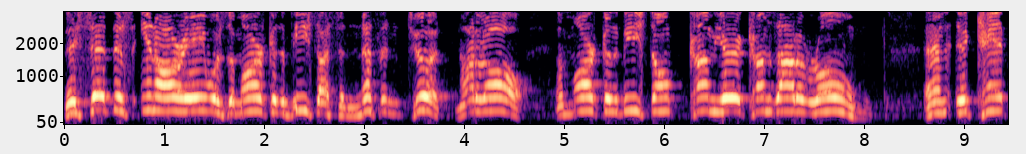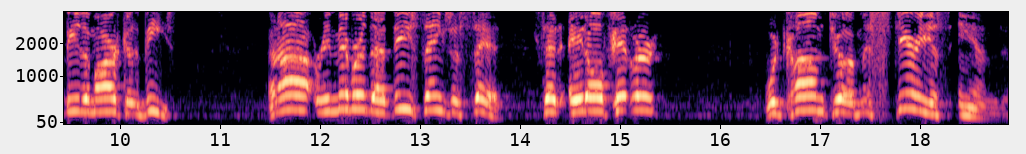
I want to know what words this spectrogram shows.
they said this NRA was the mark of the beast. I said, nothing to it. Not at all. The mark of the beast don't come here. It comes out of Rome. And it can't be the mark of the beast. And I remember that these things are said. Said Adolf Hitler would come to a mysterious end.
